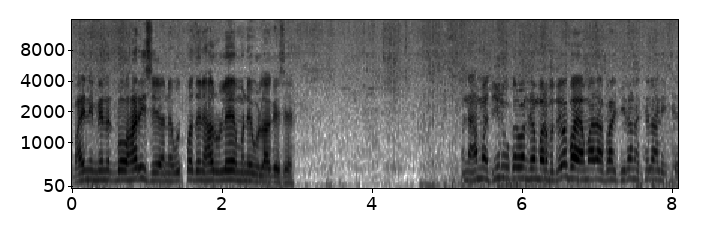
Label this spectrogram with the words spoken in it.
ભાઈની મહેનત બહુ સારી છે અને ઉત્પાદન સારું લે મને એવું લાગે છે. અને આમાં જીરું કરવાનું છે અમારે બધું. ભાઈ અમારા ભાઈ જીરાના ખેલાડી છે.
